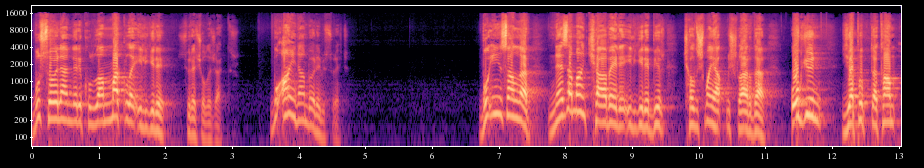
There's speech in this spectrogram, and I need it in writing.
bu söylemleri kullanmakla ilgili süreç olacaktır. Bu aynen böyle bir süreç. Bu insanlar ne zaman Kabe ile ilgili bir çalışma yapmışlar da o gün yapıp da tam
